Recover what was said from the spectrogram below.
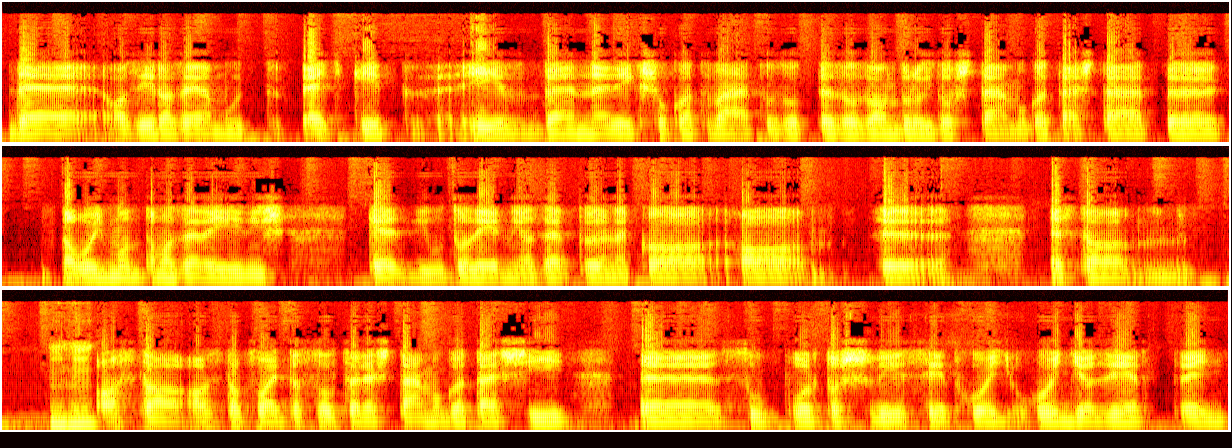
de azért az elmúlt egy-két évben elég sokat változott ez az androidos támogatás, tehát ahogy mondtam az elején is, kezdi utolérni az Apple-nek a, a, ezt a uh-huh. azt, a, azt a fajta szoftveres támogatási uh, szupportos részét, hogy, hogy azért egy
